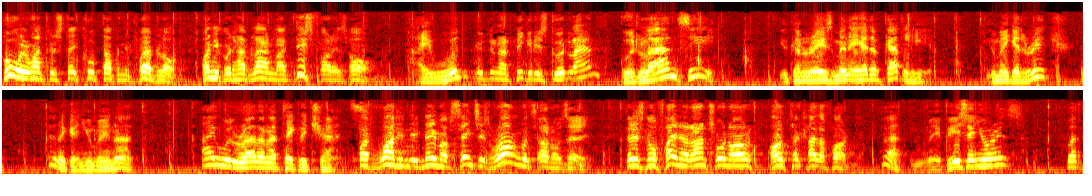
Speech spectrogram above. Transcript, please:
Who will want to stay cooped up in the Pueblo when he could have land like this for his home? I would. You do not think it is good land? Good land, see. You can raise many head of cattle here. You may get rich. Then again, you may not. I would rather not take the chance. But what in the name of saints is wrong with San Jose? There is no finer rancho in all Alta California. That may be, senores, but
